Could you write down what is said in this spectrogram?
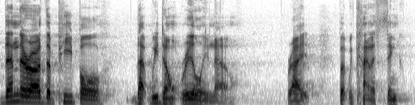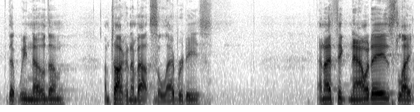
then there are the people that we don't really know, right? But we kind of think that we know them. I'm talking about celebrities. And I think nowadays, like,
